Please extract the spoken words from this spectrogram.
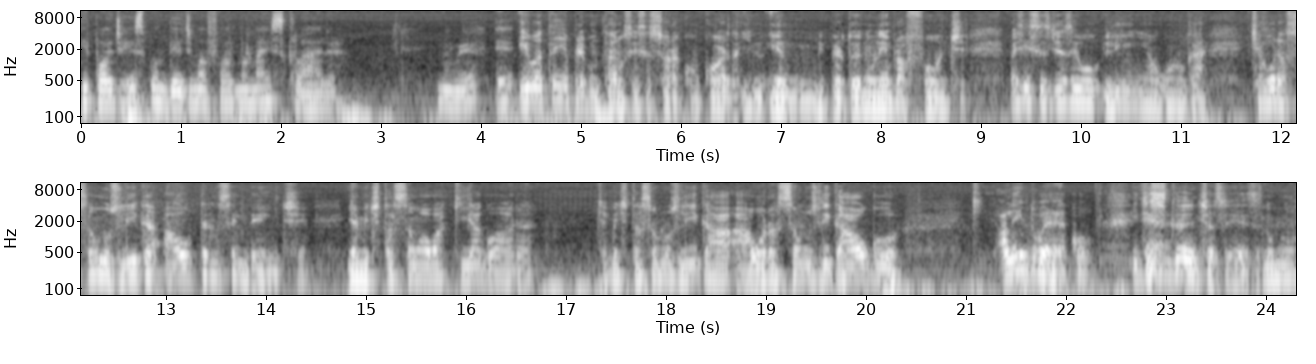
e pode responder de uma forma mais clara. Não é? é eu até ia perguntar, não sei se a senhora concorda, e, e me perdoe, eu não lembro a fonte, mas esses dias eu li em algum lugar que a oração nos liga ao transcendente e a meditação ao aqui e agora. Que a meditação nos liga, a, a oração nos liga a algo que, além do ego e é. distante às vezes. Não, não,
